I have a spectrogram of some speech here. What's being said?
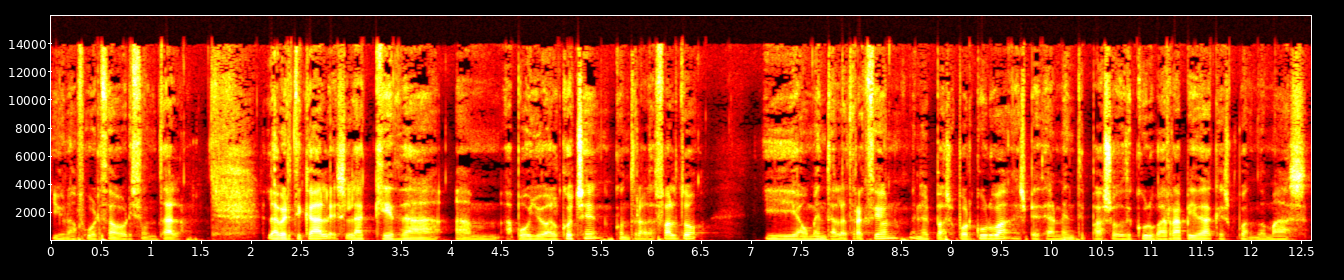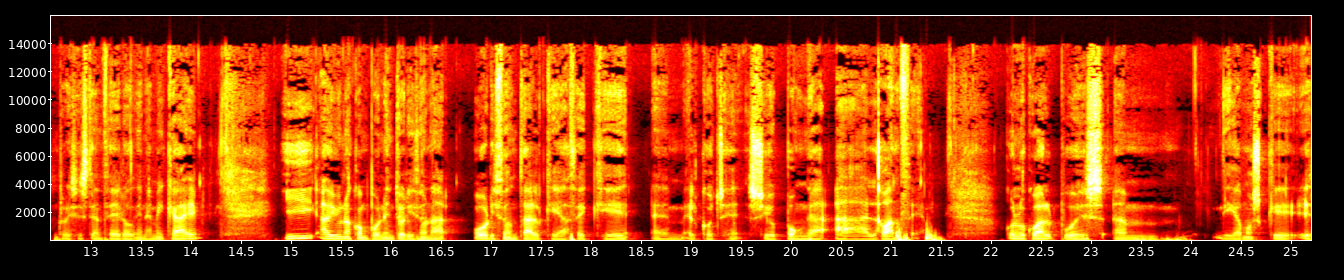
y una fuerza horizontal. La vertical es la que da apoyo al coche contra el asfalto y aumenta la tracción en el paso por curva, especialmente paso de curva rápida, que es cuando más resistencia aerodinámica hay. Y hay una componente horizontal, horizontal que hace que em, el coche se oponga al avance. Con lo cual, pues em, digamos que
